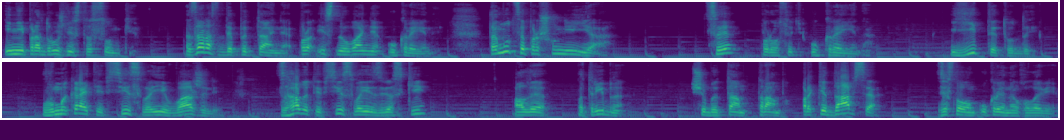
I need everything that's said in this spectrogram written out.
і ні про дружні стосунки. Зараз йде питання про існування України. Тому це прошу не я. Це просить Україна. Їдьте туди, вмикайте всі свої важелі, згадуйте всі свої зв'язки, але потрібно, щоб там Трамп прокидався зі словом Україна в голові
